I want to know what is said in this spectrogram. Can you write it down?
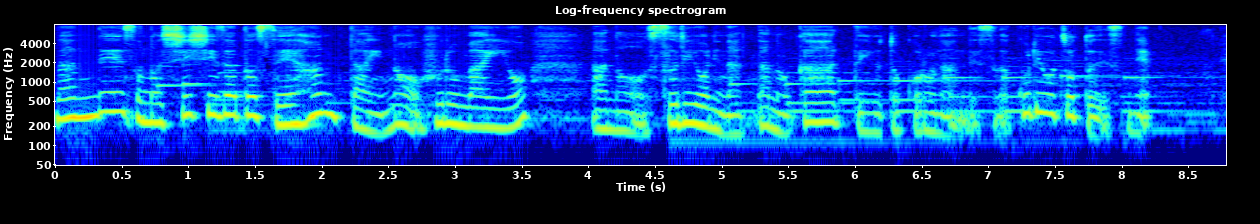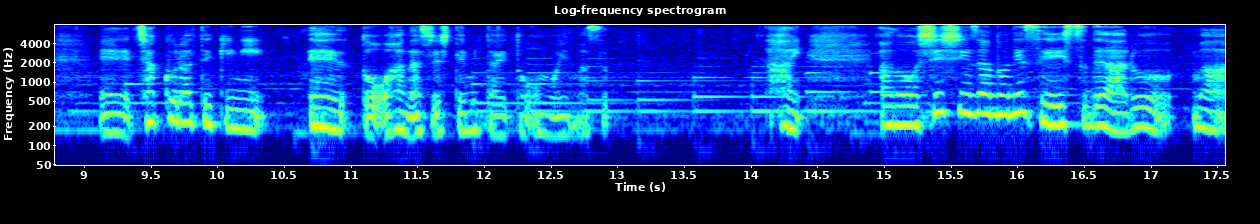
なんでその獅子座と正反対の振る舞いをあのするようになったのかっていうところなんですがこれをちょっとですね、えー、チャクラ的に、えーと、お話ししてみたいと思います。はいあの獅子座のね性質である、ま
